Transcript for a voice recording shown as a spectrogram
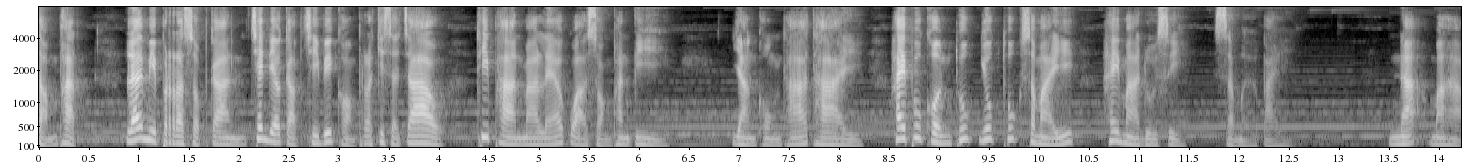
สัมผัส และมีประสบการณ์ เช่นเดียวกับชีวิตของพระคริสตเจ้าที่ผ่านมาแล้วกว่า 2,000 ปียังคงท้าทายให้ผู้คนทุกยุคทุกสมัยให้มาดูสิเสมอไป ณ มหา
